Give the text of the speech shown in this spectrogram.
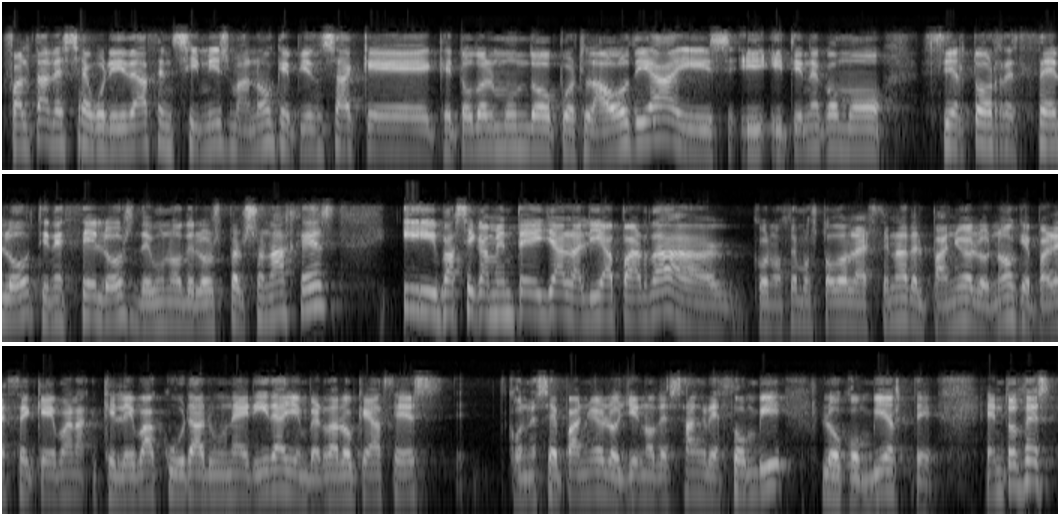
falta de seguridad en sí misma, ¿no? Que piensa que, que todo el mundo pues la odia y, y, tiene como cierto recelo, tiene celos de uno de los personajes y básicamente ella, la lía parda, conocemos toda la escena del pañuelo, ¿no? Que parece que, que le va a curar una herida y en verdad lo que hace es con ese pañuelo lleno de sangre zombie, lo convierte. Entonces,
